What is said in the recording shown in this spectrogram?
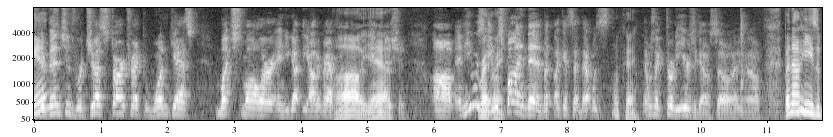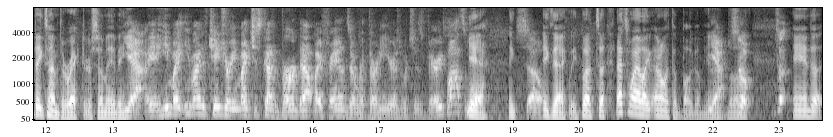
And- conventions were just Star Trek, one guest, much smaller, and you got the autograph. Oh, yeah. Um, and he was Right, he was right. fine then, but like I said, that was okay, that was like thirty years ago. So you know, but now he's a big time director, so maybe yeah, eh, he might he might have changed, or he might just gotten burned out by fans over thirty years, which is very possible. yeah, ex- So exactly. But uh, that's why I like I don't like to bug him. You know? yeah. But So like- so and uh,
